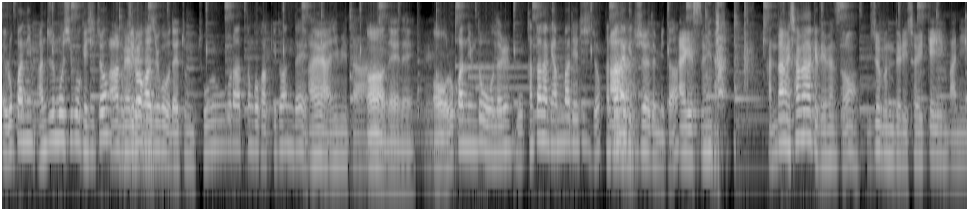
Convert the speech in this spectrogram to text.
네, 록바님 안 주무시고 계시죠? 아, 좀 네네네. 길어가지고 네, 좀 졸았던 것 같기도 한데. 아유 아닙니다. 아, 네네. 네. 어, 록바님도 오늘 뭐 간단하게 한마디 해주시죠. 간단하게 아, 해주셔야 됩니다. 알겠습니다. 간담회 참여하게 되면서 유저분들이 저희 게임 많이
